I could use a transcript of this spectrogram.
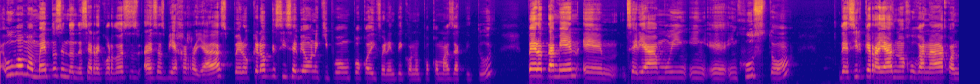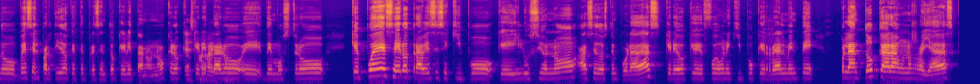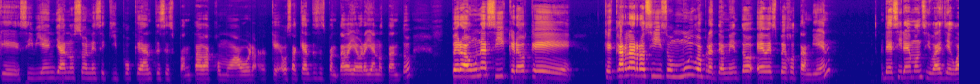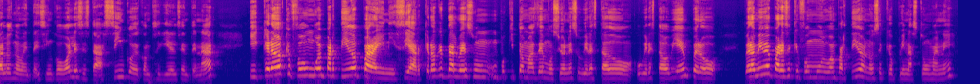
hubo momentos en donde se recordó a esas viejas rayadas, pero creo que sí se vio un equipo un poco diferente y con un poco más de actitud pero también em, sería muy eh, injusto decir que Rayas no juega nada cuando ves el partido que te presentó Querétaro, ¿no? Creo que Querétaro eh, demostró que puede ser otra vez ese equipo que ilusionó hace dos temporadas. Creo que fue un equipo que realmente plantó cara a unas rayadas que si bien ya no son ese equipo que antes espantaba como ahora, que, o sea, que antes espantaba y ahora ya no tanto, pero aún así creo que que Carla Rossi hizo un muy buen planteamiento, Eva Espejo también. Si Ibáez llegó a los 95 goles, está a 5 de conseguir el centenar. Y creo que fue un buen partido para iniciar. Creo que tal vez un, poquito más de emociones hubiera estado, hubiera estado bien, pero, pero a mí me parece que fue un muy buen partido. No sé qué opinas tú, Mané.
